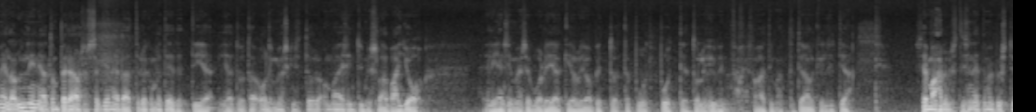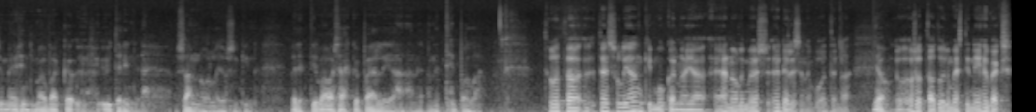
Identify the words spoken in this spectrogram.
meillä oli linja-auton peräosassa generaattori, joka me teetettiin ja, ja tuota, oli myöskin sitten oma esiintymislava jo. Eli ensimmäisen vuoden jälkeen oli opittu, että puut, puitteet oli hyvin vaatimattomat ja alkeelliset. Ja se mahdollisti sen, että me pystyimme esiintymään vaikka Yyterin sannoilla jossakin. Vedettiin vaan sähkö päälle ja annettiin palaa. Tuota, tässä oli Anki mukana ja hän oli myös edellisenä vuotena. Joo. Osoittautui ilmeisesti niin hyväksi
